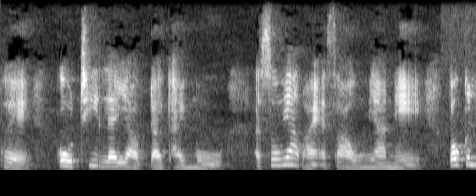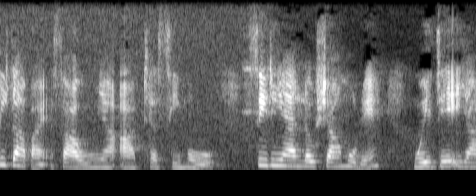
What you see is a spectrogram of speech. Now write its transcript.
ဖွဲ့ကိုထိလက်ရောက်တိုက်ခိုက်မှုအစိုးရပိုင်းအစာအုပ်များနှင့်ပုဂ္ဂလိကပိုင်းအစာအုပ်များအားဖျက်ဆီးမှုစီဒီယန်လှုပ်ရှားမှုတွင်ငွေကြေးအရာ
